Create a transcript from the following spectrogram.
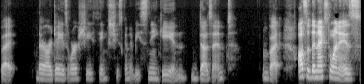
But there are days where she thinks she's going to be sneaky and doesn't. But also the next one is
